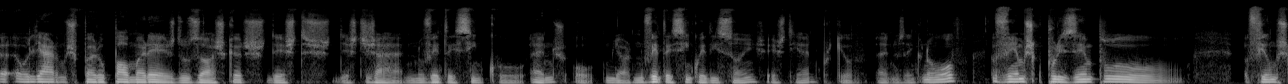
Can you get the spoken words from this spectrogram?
uh, olharmos para o palmarés dos Oscars destes, destes já 95 anos, ou melhor, 95 edições este ano, porque houve anos em que não houve, vemos que, por exemplo, filmes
